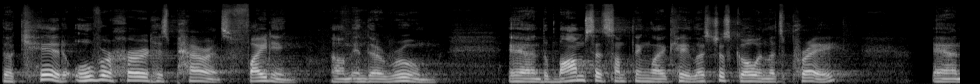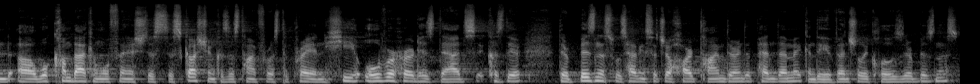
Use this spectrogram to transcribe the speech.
the kid overheard his parents fighting um, in their room. And the mom said something like, hey, let's just go and let's pray. And uh, we'll come back and we'll finish this discussion because it's time for us to pray. And he overheard his dad say, because their, their business was having such a hard time during the pandemic and they eventually closed their business.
